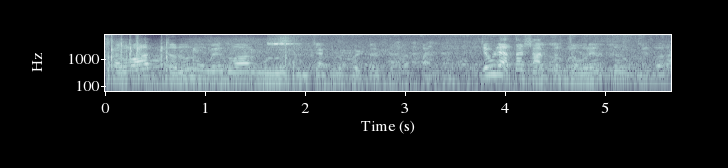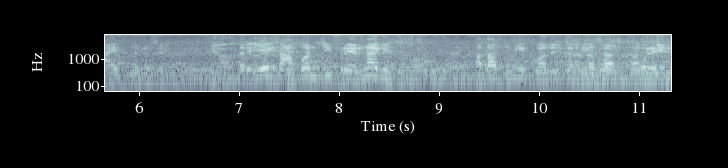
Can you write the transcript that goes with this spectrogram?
सर्वात तरुण उमेदवार म्हणून तुमच्याकडे फलटण शहरात पाहिजे जेवढे आता शहात्तर चौऱ्याहत्तर उमेदवार आहेत नगरसेवक तर एक आपण जी प्रेरणा घेतो आता तुम्ही कॉलेज करत असाल वकील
